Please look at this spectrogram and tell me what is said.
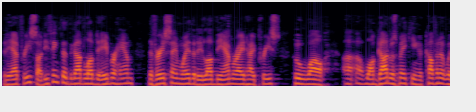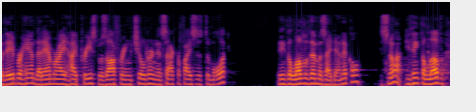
that he had for Esau. Do you think that God loved Abraham the very same way that he loved the Amorite high priest who, while uh, uh, while God was making a covenant with Abraham, that Amorite high priest was offering children and sacrifices to Moloch? Do you think the love of them is identical? It's not. Do you think the love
